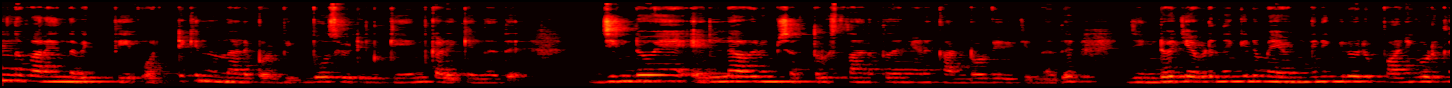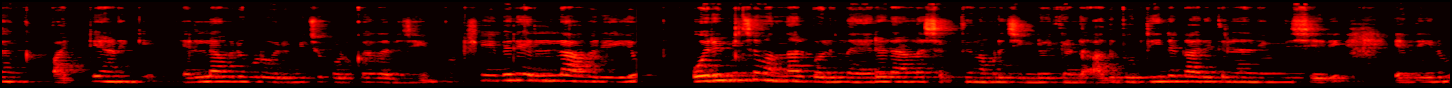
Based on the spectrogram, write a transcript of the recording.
എന്ന് പറയുന്ന വ്യക്തി ഒറ്റയ്ക്ക് നിന്നാണ് ഇപ്പോൾ ബിഗ് ബോസ് വീട്ടിൽ ഗെയിം കളിക്കുന്നത്. ജിൻഡോയെ എല്ലാവരും ശത്രുസ്ഥാനത്ത് തന്നെയാണ് കണ്ടുകൊണ്ടിരിക്കുന്നത്. ജിൻഡോയ്ക്ക് എവിടെന്നെങ്കിലും എങ്ങനെയെങ്കിലും ഒരു പണി കൊടുക്കാൻ പറ്റുകയാണെങ്കിൽ എല്ലാവരും കൂടെ ഒരുമിച്ച് കൊടുക്കുക തന്നെ ചെയ്യും. പക്ഷേ ഇവരെ എല്ലാവരെയും ഒരുമിച്ച് വന്നാൽ പോലും നേരിടാനുള്ള ശക്തി നമ്മുടെ ജിൻഡോയ്ക്കുണ്ട്. അത് ബുദ്ധീന്റെ കാര്യത്തിലാണെങ്കിലും ശരി. എന്തെങ്കിലും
